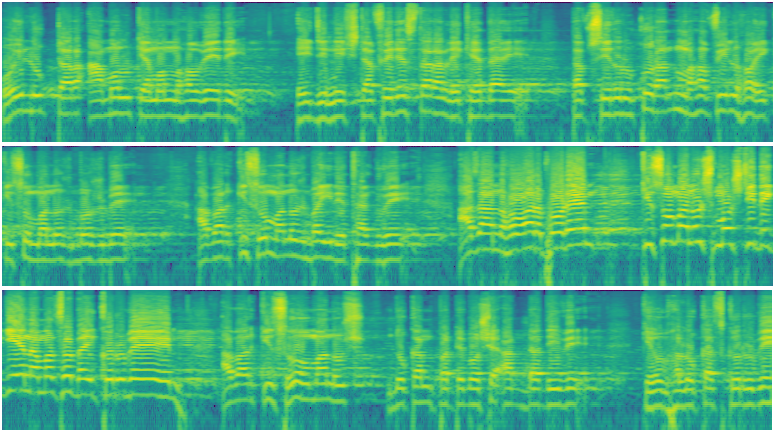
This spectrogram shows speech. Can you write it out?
ওই লোকটার আমল কেমন হবে রে? এই জিনিসটা ফেরেস্তারা লিখে দেয়, তাফসিরুল কোরআন মাহফিল হয় কিছু মানুষ বসবে, আবার কিছু মানুষ বাইরে থাকবে। আজান হওয়ার পরে কিছু মানুষ মসজিদে গিয়ে নামাজ আদায় করবে, আবার কিছু মানুষ দোকানপাটে বসে আড্ডা দিবে। কেউ ভালো কাজ করবে,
